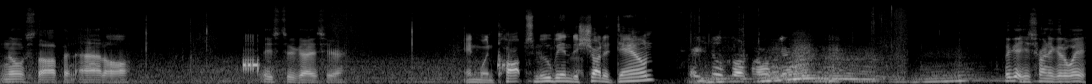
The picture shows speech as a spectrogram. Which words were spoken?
No stopping at all. These two guys here. And when cops move in to shut it down, Look at, he's trying to get away.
